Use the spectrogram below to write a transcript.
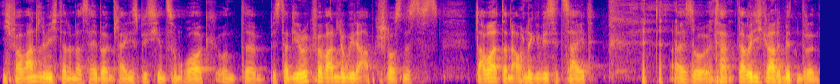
ich verwandle mich dann immer selber ein kleines bisschen zum Ork. Und äh, bis dann die Rückverwandlung wieder abgeschlossen ist, das dauert dann auch eine gewisse Zeit. Also da, da bin ich gerade mittendrin.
